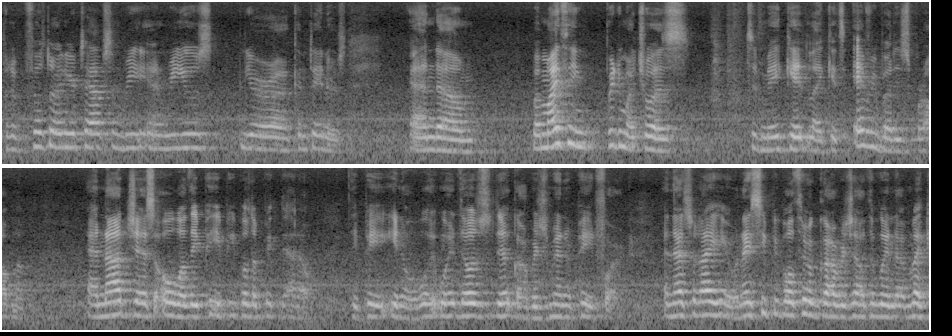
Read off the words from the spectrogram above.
put a filter on your taps and, re, and reuse your uh, containers. And, um, but my thing pretty much was to make it like it's everybody's problem. And not just, oh, well, they pay people to pick that up. They pay, you know, those garbage men are paid for. And that's what I hear. When I see people throw garbage out the window, I'm like,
